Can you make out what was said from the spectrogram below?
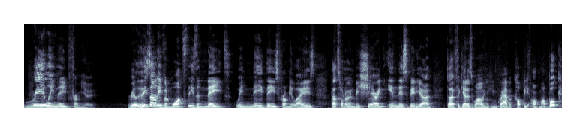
really need from you. Really, these aren't even wants, these are needs. We need these from you, ladies. That's what I'm going to be sharing in this video. Don't forget as well, you can grab a copy of my book.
